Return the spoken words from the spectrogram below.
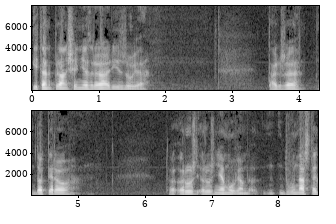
i ten plan się nie zrealizuje. Także dopiero róż, różnie mówią. 12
